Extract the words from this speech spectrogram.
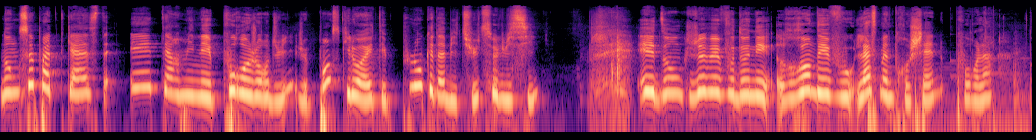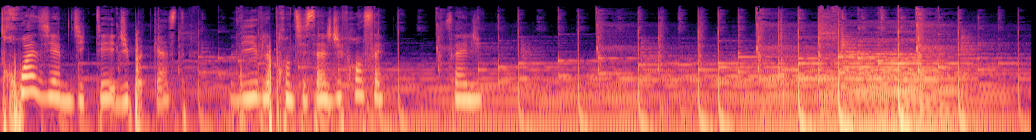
Donc ce podcast est terminé pour aujourd'hui. Je pense qu'il aura été plus long que d'habitude, celui-ci. Et donc je vais vous donner rendez-vous la semaine prochaine pour la troisième dictée du podcast. Vive l'apprentissage du français. Salut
